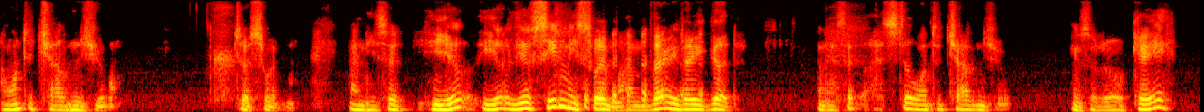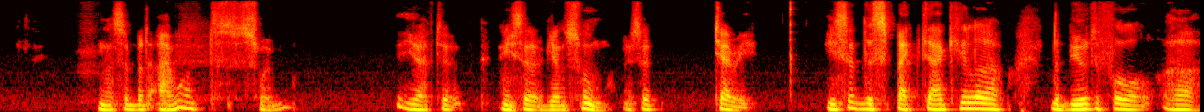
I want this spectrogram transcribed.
"I want to challenge you to swim." And he said, "You, you you've seen me swim. I'm very, very good." And I said, I still want to challenge you. He said, okay. And I said, but I won't swim. You have to. And he said, against whom? I said, Terry. He said, the spectacular, the beautiful uh,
